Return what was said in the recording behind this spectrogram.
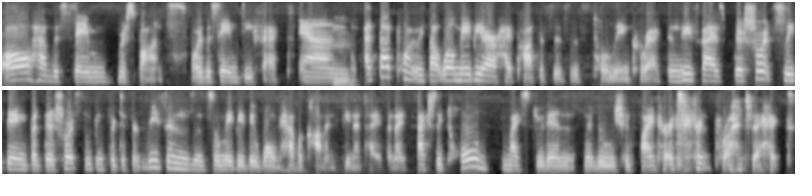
all have the same response or the same defect. And mm. at that point, we thought, well, maybe our hypothesis is totally incorrect. And these guys, they're short sleeping, but they're short sleeping for different reasons. And so maybe they won't have a common phenotype. And I actually told my student maybe we should find her a different project.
